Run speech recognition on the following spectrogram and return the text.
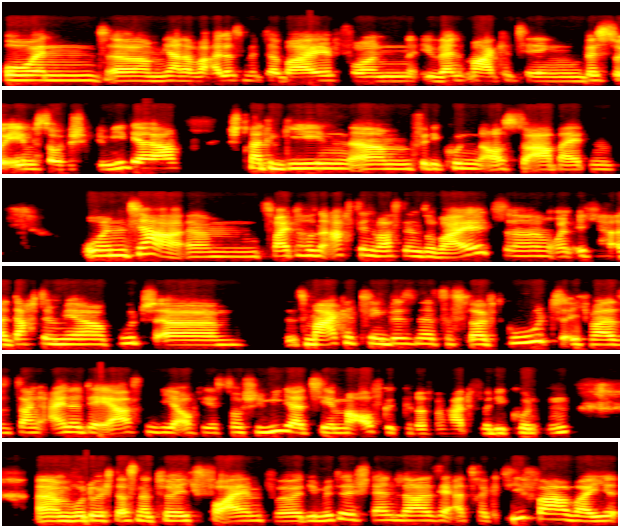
Und ähm, ja, da war alles mit dabei, von Event-Marketing bis zu eben Social-Media-Strategien ähm, für die Kunden auszuarbeiten. Und ja, ähm, 2018 war es denn soweit äh, und ich dachte mir, gut, ähm, das Marketing-Business, das läuft gut. Ich war sozusagen eine der ersten, die auch die Social-Media-Themen aufgegriffen hat für die Kunden. ähm, wodurch das natürlich vor allem für die Mittelständler sehr attraktiv war, weil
